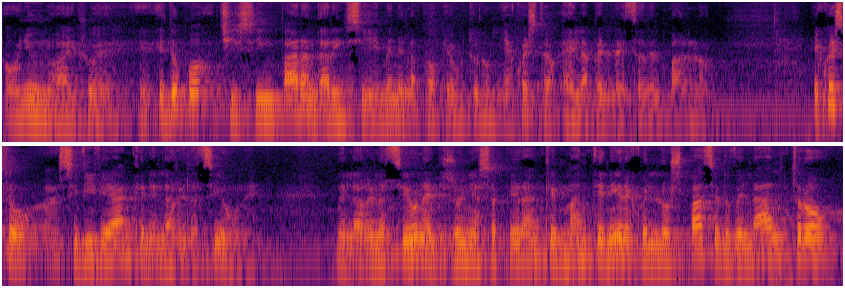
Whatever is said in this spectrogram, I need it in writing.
ognuno ha i suoi... e dopo ci si impara ad andare insieme nella propria autonomia. Questa è la bellezza del ballo. E questo eh, si vive anche nella relazione. Nella relazione bisogna sapere anche mantenere quello spazio dove l'altro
